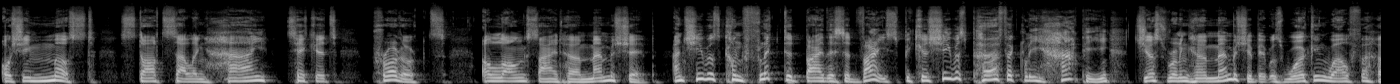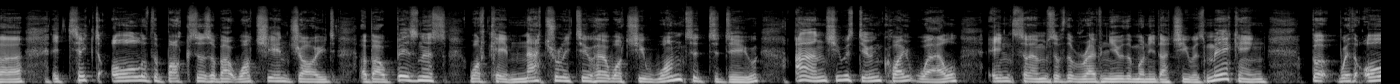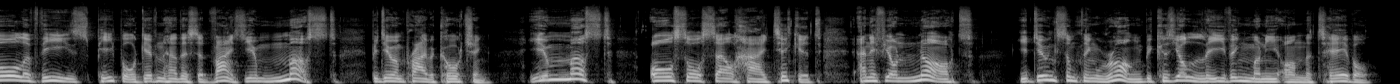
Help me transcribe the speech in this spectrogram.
or she must start selling high ticket products alongside her membership. And she was conflicted by this advice because she was perfectly happy just running her membership. It was working well for her. It ticked all of the boxes about what she enjoyed about business, what came naturally to her, what she wanted to do. And she was doing quite well in terms of the revenue, the money that she was making. But with all of these people giving her this advice, you must be doing private coaching. You must also sell high ticket. And if you're not, you're doing something wrong because you're leaving money on the table.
